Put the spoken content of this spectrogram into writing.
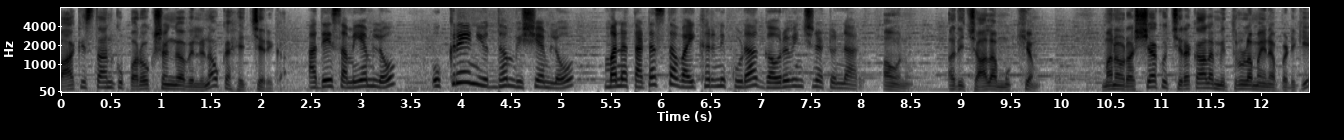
పాకిస్తాన్కు పరోక్షంగా వెళ్ళిన ఒక హెచ్చరిక. అదే సమయంలో ఉక్రెయిన్ యుద్ధం విషయంలో మన తటస్థ వైఖరిని కూడా గౌరవించినట్టున్నారు. అవును అది చాలా ముఖ్యం. మనం రష్యాకు చిరకాల మిత్రులమైనప్పటికీ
